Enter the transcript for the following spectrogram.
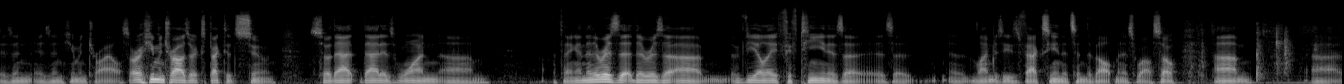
is in is in human trials or human trials are expected soon. So that that is one um, thing, and then there is a, there is a, um, VLA 15 is a is a, a Lyme disease vaccine that's in development as well. So. Um, uh,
